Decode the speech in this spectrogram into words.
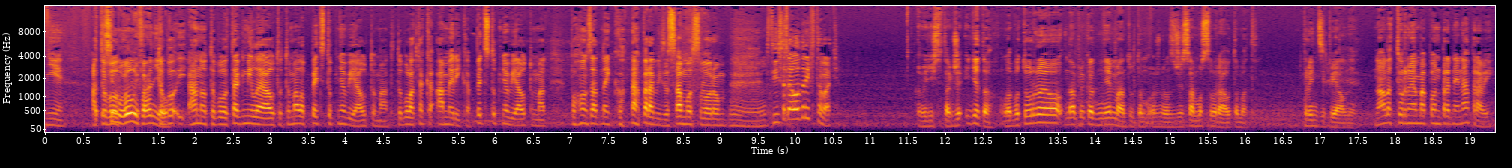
Nie. A ty si mu veľmi fandil. To bol, áno, to bolo tak milé auto. To malo 5-stupňový automat. To bola taká Amerika. 5-stupňový automat. Pohon zadnej nápravy so samosvorom. Mhm. S tým sa dalo driftovať. Vidíš to, takže ide to. Lebo Tourneo napríklad nemá túto možnosť, že samosvor automat. Principiálne. No ale Tourneo má pohon prednej nápravy.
